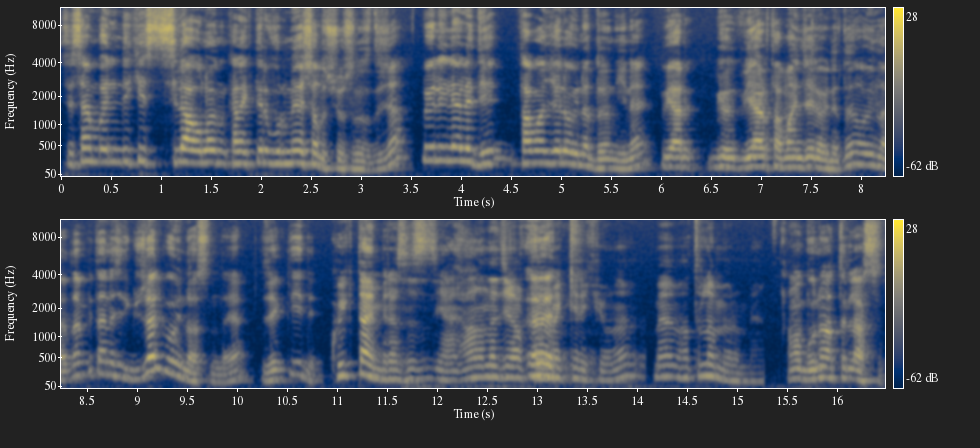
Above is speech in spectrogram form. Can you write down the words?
İşte sen bu elindeki silah olan karakteri vurmaya çalışıyorsun hızlıca. Böyle ilerlediğin, tabancayla oynadığın yine VR, VR tabancayla oynadığın oyunlardan bir tanesiydi. Güzel bir oyundu aslında ya. Zevkliydi. Quick time biraz hızlı yani anında cevap Evet. vermek gerekiyor ona. Ben hatırlamıyorum ya. Ama bunu hatırlarsın.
